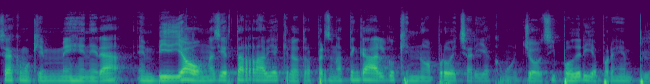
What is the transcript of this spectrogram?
O sea, como que me genera envidia o una cierta rabia que la otra persona tenga algo que no aprovecharía como yo sí podría, por ejemplo.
